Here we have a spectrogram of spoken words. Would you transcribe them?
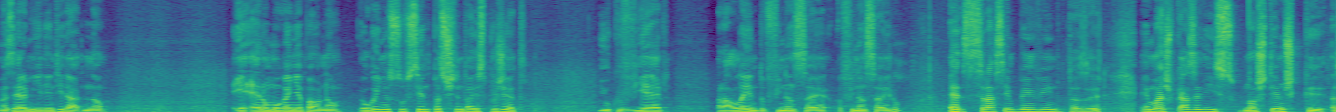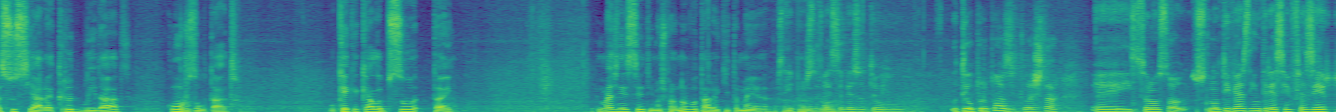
Mas era a minha identidade? Não. Era o meu ganha-pão? Não. Eu ganho o suficiente para sustentar esse projeto. E o que vier para além do financeiro, financeiro é, será sempre bem-vindo, estás a ver? É mais por causa disso. Nós temos que associar a credibilidade com o resultado. O que é que aquela pessoa tem? É mais nesse sentido, mas pronto, não vou estar aqui também a. Sim, mas também saberes o teu, o teu propósito, lá está. É, e se não, só, se não tiveres interesse em fazer,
